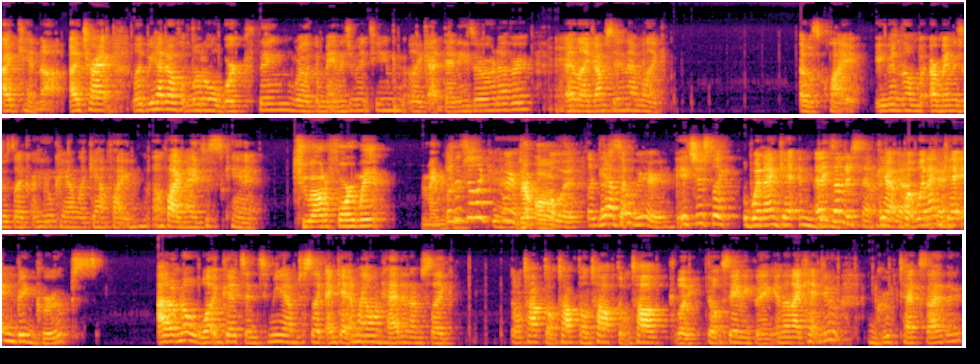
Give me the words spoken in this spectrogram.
I cannot. I try. Like we had a little work thing where like a management team, like at Denny's or whatever, and mm. like I'm sitting there, I'm like, I was quiet. Even though our manager was like, "Are you okay?" I'm like, "Yeah, I'm fine. I'm fine. I just can't." No. Two out of four went. But Managers. these are like people Yeah. you're They're comfortable all- with. Like Yeah, so weird. It's just like when I get in big, It's understandable. yeah, but when I get in big groups, I don't know what gets into me. I'm just like I get in my own head, and I'm just like, don't talk, don't talk, don't talk, don't talk. Like don't say anything, and then I can't do group text either.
